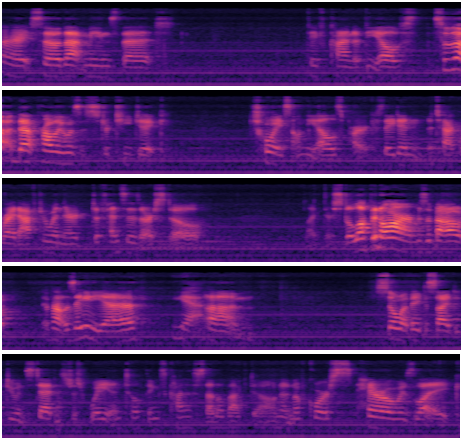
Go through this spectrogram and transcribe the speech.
Alright, so that means that they've kind of, the elves. So that, that probably was a strategic choice on the elves' part, because they didn't attack right after when their defenses are still. Like, they're still up in arms about, about Xadia. Yeah. Um, so what they decide to do instead is just wait until things kind of settle back down. And of course, Harrow is like,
